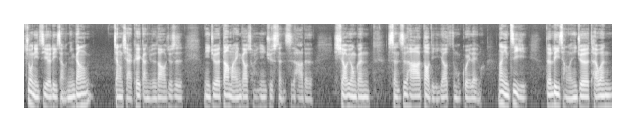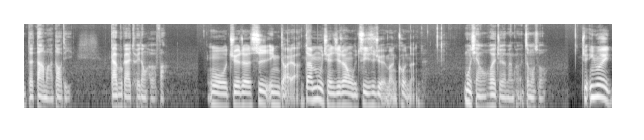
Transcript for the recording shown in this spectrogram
就你自己的立场，你刚刚讲起来可以感觉得到，就是。你觉得大麻应该要重新去审视它的效用，跟审视它到底要怎么归类嘛？那你自己的立场呢？你觉得台湾的大麻到底该不该推动合法？我觉得是应该啊，但目前阶段我自己是觉得蛮困难的。目前我会觉得蛮困难，怎么说？就因为。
